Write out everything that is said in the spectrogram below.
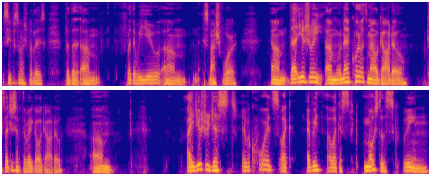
Super Smash Brothers for the um for the Wii U um Smash Four um that usually um when I record it with my Elgato because I just have the regular Elgato um I usually just it records like every like a most of the screen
